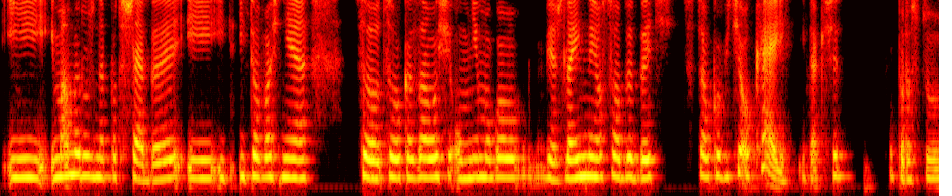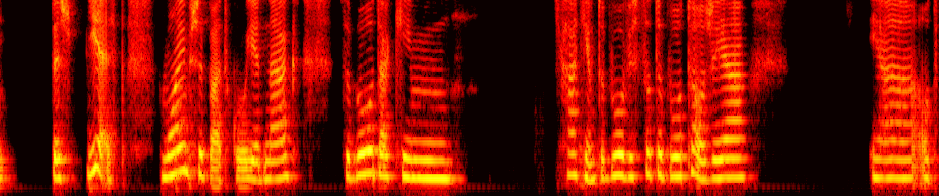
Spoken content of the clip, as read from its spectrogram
i, i mamy różne potrzeby, i, i, i to właśnie, co, co okazało się u mnie, mogło, wiesz, dla innej osoby być całkowicie okej. I tak się po prostu też jest. W moim przypadku jednak, co było takim hakiem, to było, wiesz co, to było to, że ja, ja od,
